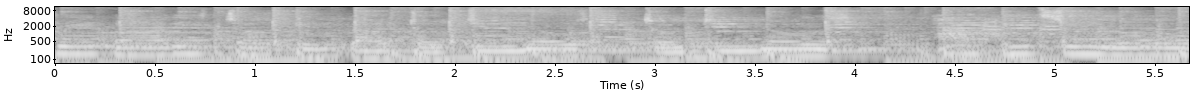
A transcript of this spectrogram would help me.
Everybody's talking about Totino's, Totino's. How pizza you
